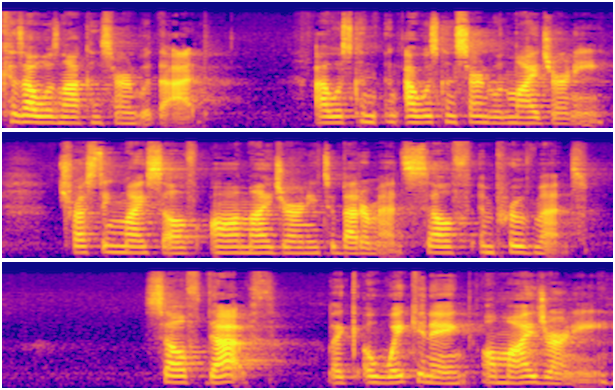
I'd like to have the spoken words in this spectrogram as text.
because I was not concerned with that. I was, con- I was concerned with my journey, trusting myself on my journey to betterment, self improvement, self depth, like awakening on my journey.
